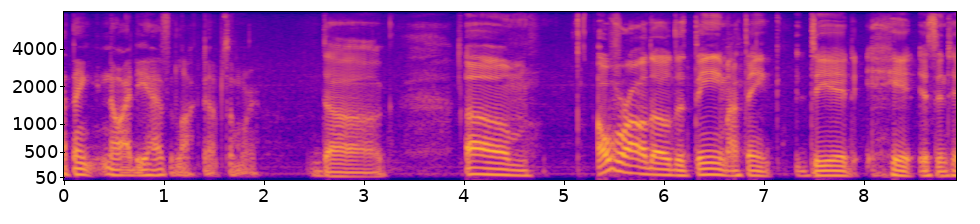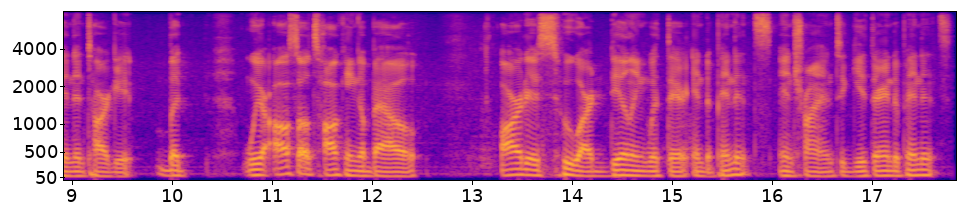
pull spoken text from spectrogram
I think No ID has it locked up somewhere. dog. Um, overall, though, the theme I think did hit its intended target, but we're also talking about artists who are dealing with their independence and trying to get their independence.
